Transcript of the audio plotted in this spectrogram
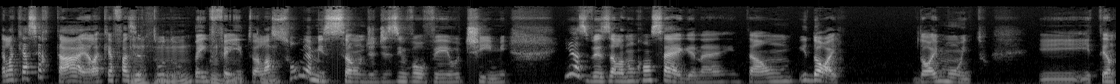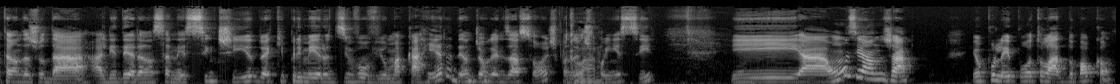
ela quer acertar, ela quer fazer uhum, tudo bem uhum, feito, ela uhum. assume a missão de desenvolver o time. E às vezes ela não consegue, né? Então, e dói. Dói muito e, e, tentando ajudar a liderança nesse sentido. É que primeiro eu desenvolvi uma carreira dentro de organizações, quando claro. eu te conheci, e há 11 anos já eu pulei para o outro lado do balcão.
